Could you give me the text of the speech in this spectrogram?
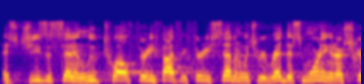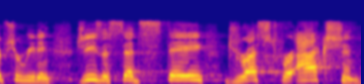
As Jesus said in Luke 12, 35 through 37, which we read this morning in our scripture reading, Jesus said, Stay dressed for action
